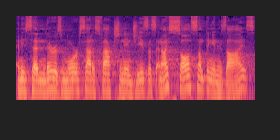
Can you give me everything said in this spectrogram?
and he said, And there is more satisfaction in Jesus. And I saw something in his eyes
